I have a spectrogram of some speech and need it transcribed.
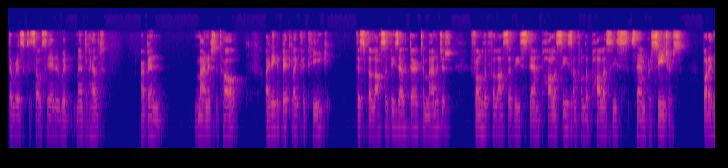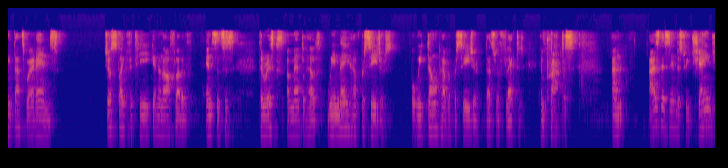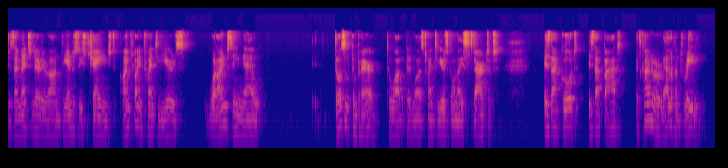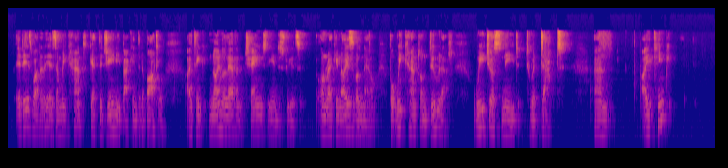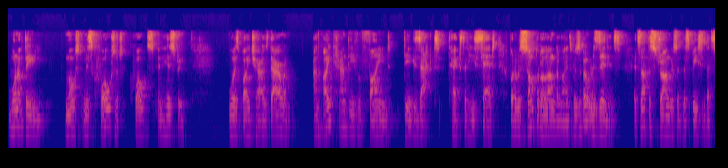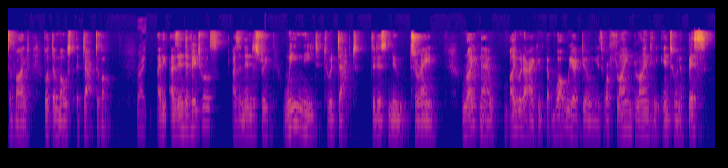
the risks associated with mental health are being managed at all. I think a bit like fatigue, there's philosophies out there to manage it. From the philosophies stem policies, and from the policies stem procedures. But I think that's where it ends. Just like fatigue in an awful lot of instances, the risks of mental health, we may have procedures, but we don't have a procedure that's reflected in practice. And as this industry changes, I mentioned earlier on, the industry's changed. I'm flying 20 years what I'm seeing now doesn't compare to what it was 20 years ago when I started. Is that good? Is that bad? It's kind of irrelevant, really. It is what it is, and we can't get the genie back into the bottle. I think 9 11 changed the industry. It's unrecognizable now, but we can't undo that. We just need to adapt. And I think one of the most misquoted quotes in history was by Charles Darwin. And I can't even find the exact text that he said, but it was something along the lines. It was about resilience. It's not the strongest of the species that survive, but the most adaptable. Right. I think as individuals, as an industry, we need to adapt to this new terrain. Right now, I would argue that what we are doing is we're flying blindly into an abyss.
